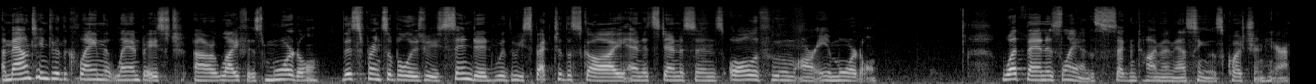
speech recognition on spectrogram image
Amounting to the claim that land-based uh, life is mortal, this principle is rescinded with respect to the sky and its denizens, all of whom are immortal. What then is land? This is the second time I'm asking this question here.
